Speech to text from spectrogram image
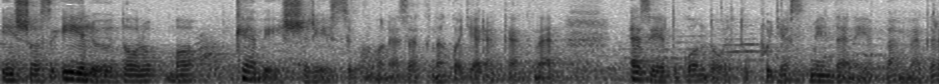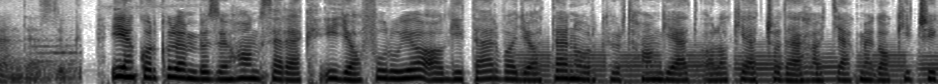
és az élő dalokba kevés részük van ezeknek a gyerekeknek. Ezért gondoltuk, hogy ezt minden évben megrendezzük. Ilyenkor különböző hangszerek, így a furúja, a gitár vagy a tenorkürt hangját, alakját csodálhatják meg a kicsik.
